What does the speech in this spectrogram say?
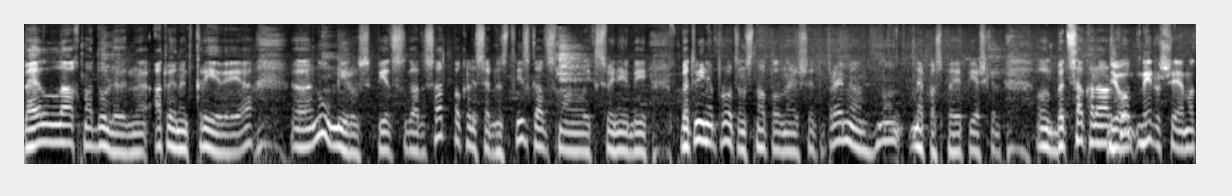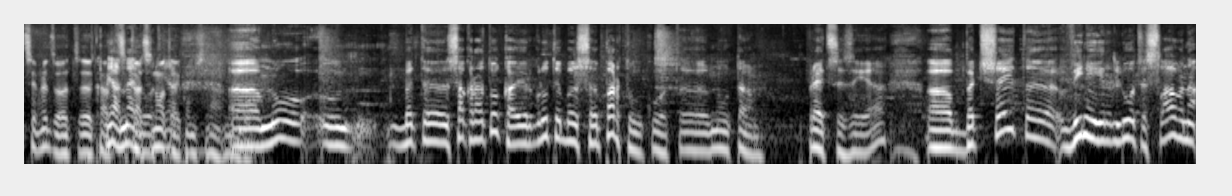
Bella Ahmaduļina, atvainojiet, Krievijā. Ja? Nu, mirusi 5 gadus atpakaļ, 73 gadus man liekas, viņa bija. Bet viņa, protams, nopelnīja šo prēmiju, nu, nepaspēja piešķirt. Bet sakarā ar jo, to mirušajiem, acīm redzot, kāds, jā, nedod, kāds noteikums. Jā. Jā, uh, nu, Bet eh, sakarā to, ka ir grūtības eh, pārtulkot eh, nu, tā precīzi. Ja? Bet šeit viņa ir ļoti slavena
